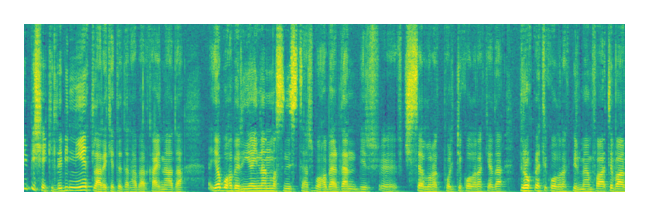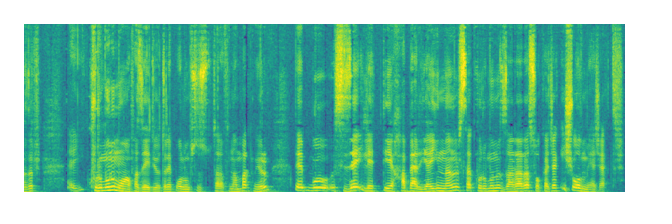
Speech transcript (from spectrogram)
bir, bir şekilde bir niyetle hareket eder haber kaynağı da. Ya bu haberin yayınlanmasını ister, bu haberden bir e, kişisel olarak, politik olarak ya da bürokratik olarak bir menfaati vardır. E, kurumunu muhafaza ediyordur. Hep olumsuz tarafından bakmıyorum. Ve bu size ilettiği haber yayınlanırsa kurumunu zarara sokacak iş olmayacaktır.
